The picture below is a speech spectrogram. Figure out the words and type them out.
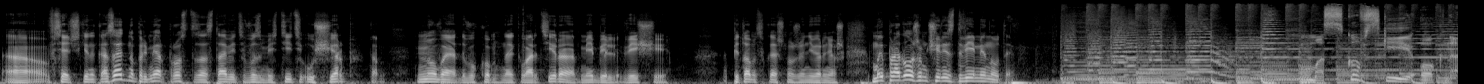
э, всячески наказать, например, просто заставить возместить ущерб. Там, новая двухкомнатная квартира, мебель, вещи. Питомцев, конечно, уже не вернешь. Мы продолжим через две минуты. Московские окна.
